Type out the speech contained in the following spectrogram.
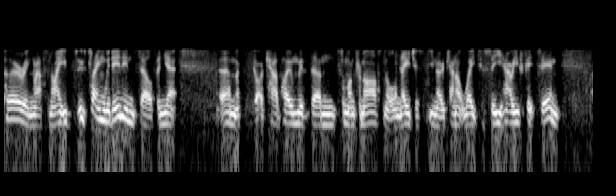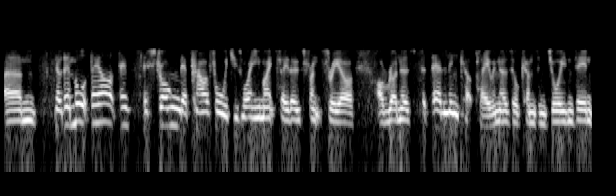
purring last night. He was playing within himself, and yet um, got a cab home with um, someone from Arsenal, and they just, you know, cannot wait to see how he fits in. Um, no, they're more. They are. They're, they're, strong. They're powerful, which is why you might say those front three are are runners. But they're link-up play when Ozil comes and joins in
